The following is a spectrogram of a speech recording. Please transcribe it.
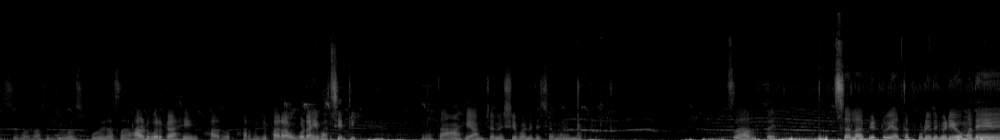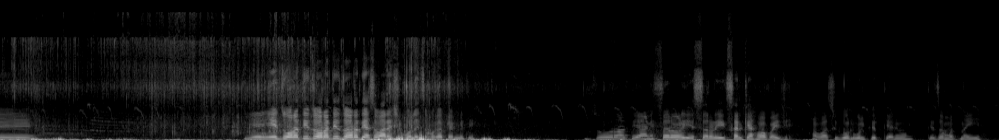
असं बघा असं दिवसभर असं हार्डवर्क आहे. फार फार म्हणजे फार अवघड आहे भात शेती आता आहे आमच्या नशिबाने त्याच्यामुळे मग चालतंय. चला भेटूया आता पुढील व्हिडिओमध्ये. ये ये जोरात ये जोरात ये जोरात असं वाऱ्याशी बोलायचं बघा मी ते. आणि सरळ ये सरळ एकसारखी हवा पाहिजे. हवा अशी गोल गोल फिरते आणि मग ते जमत नाही आहे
